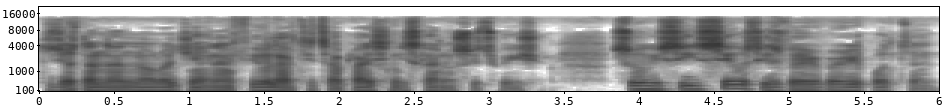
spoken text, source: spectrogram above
It's just an analogy, and I feel like it applies in this kind of situation. So you see, sales is very, very important.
